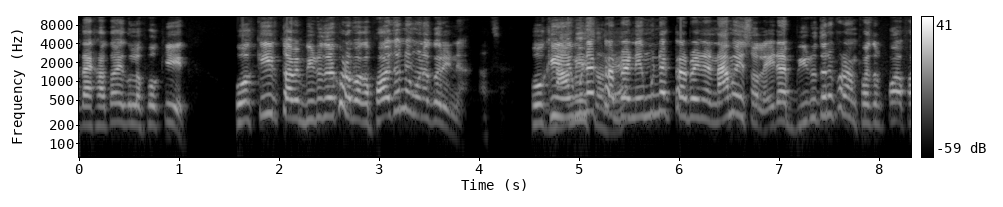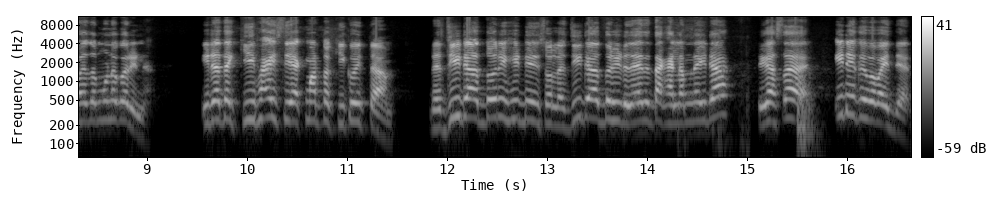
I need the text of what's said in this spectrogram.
দেখা- তো এগুলো ফকির। ফকির তো আমি করে কোনো প্রকার প্রয়োজনই মনে করি না। আচ্ছা। ফকির এমন একটা। ব্র্যান্ড এমন একটা ব্র্যান্ডের নামই চলে। এটা বিরুদ্ধে কোনো ফয়জল মনে করি না। এটাতে কি পাইছি একমাত্র কি কইতাম? জিটা দড়ি হিডে চলে জিটা দড়ি হিডে যাইতে দেখাইলাম না এটা ঠিক আছে? এটাই কইবা ভাই দেন।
